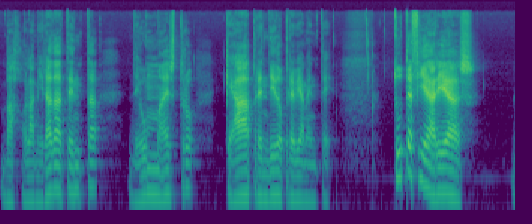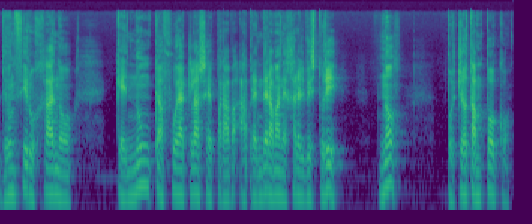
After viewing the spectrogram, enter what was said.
bajo la mirada atenta de un maestro que ha aprendido previamente. ¿Tú te fiarías de un cirujano que nunca fue a clase para aprender a manejar el bisturí? No, pues yo tampoco.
